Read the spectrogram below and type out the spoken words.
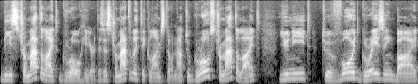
the stromatolite grow here. This is stromatolitic limestone. Now to grow stromatolite, you need to avoid grazing by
